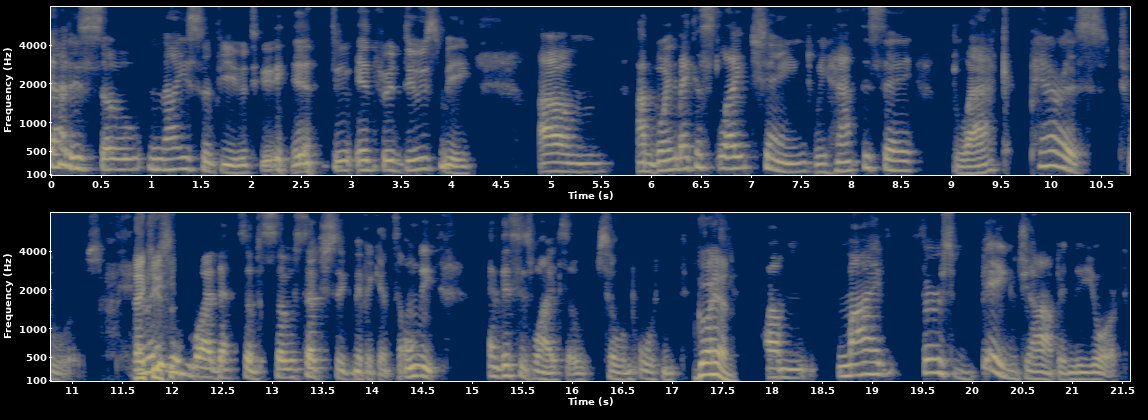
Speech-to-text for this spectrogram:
That is so nice of you to to introduce me. Um, I'm going to make a slight change. We have to say Black Paris tours. Thank and you. let me tell you why that's of so such significance. Only, and this is why it's so so important. Go ahead. Um, my first big job in New York,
